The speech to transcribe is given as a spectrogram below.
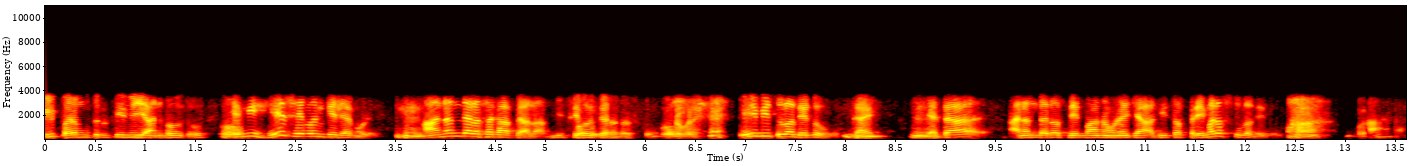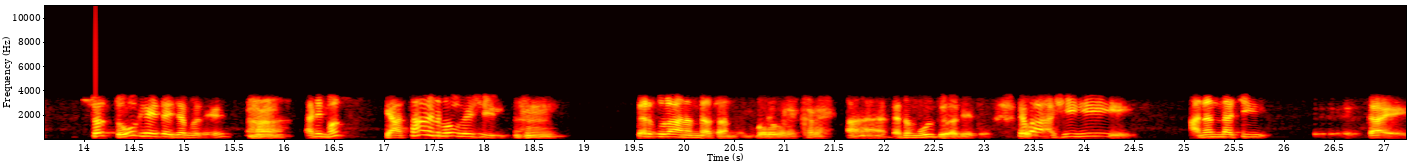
ही परमतृप्ती मी अनुभवतो. हो. ते मी हे सेवन केल्यामुळे. आनंद रस का प्याला मी सेवन करत असतो. बरोबर ते मी तुला देतो. काय. त्याचा आनंद रस निर्माण होण्याच्या आधीचा प्रेमरस तुला देतो. हा. हा. तर तो घे त्याच्यामध्ये. हा. आणि मग त्याचा अनुभव घेशील. तर तुला आनंदाचा अनुभव बरोबर आहे खरं आहे. हा त्याचं मूळ तुला देतो. तेव्हा अशी ही आनंदाची काय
